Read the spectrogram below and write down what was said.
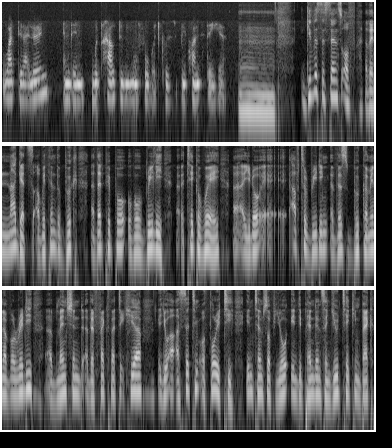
what did I learn, and then how do we move forward because we can't stay here. Give us a sense of the nuggets uh, within the book uh, that people will really uh, take away. Uh, you know, eh, eh, after reading this book, I mean, I've already uh, mentioned the fact that here you are asserting authority in terms of your independence and you taking back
